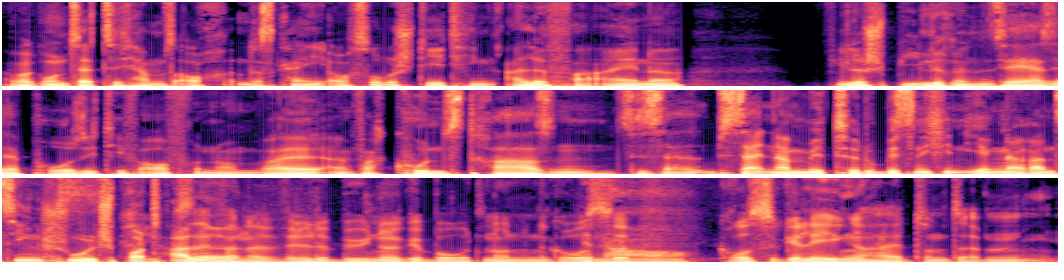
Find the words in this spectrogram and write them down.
aber grundsätzlich haben es auch, das kann ich auch so bestätigen, alle Vereine, viele Spielerinnen sehr, sehr positiv aufgenommen, weil einfach Kunstrasen, du bist ja in der Mitte, du bist nicht in irgendeiner ranzigen das Schulsporthalle. Einfach eine wilde Bühne geboten und eine große, genau. große Gelegenheit und ähm,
